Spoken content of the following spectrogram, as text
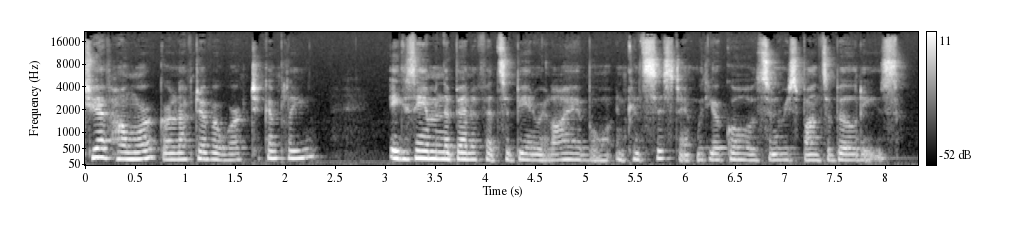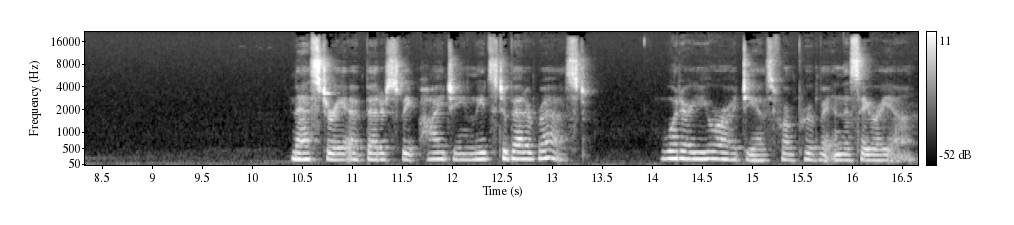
Do you have homework or leftover work to complete? Examine the benefits of being reliable and consistent with your goals and responsibilities. Mastery of better sleep hygiene leads to better rest. What are your ideas for improvement in this area?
